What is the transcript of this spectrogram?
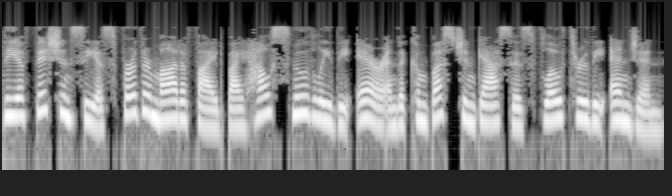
The efficiency is further modified by how smoothly the air and the combustion gases flow through the engine,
